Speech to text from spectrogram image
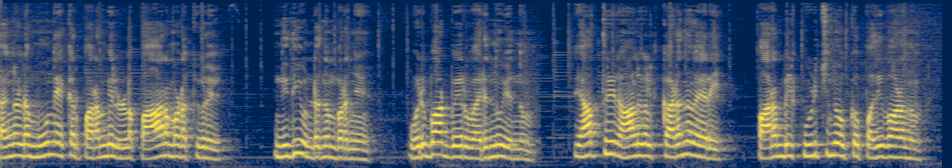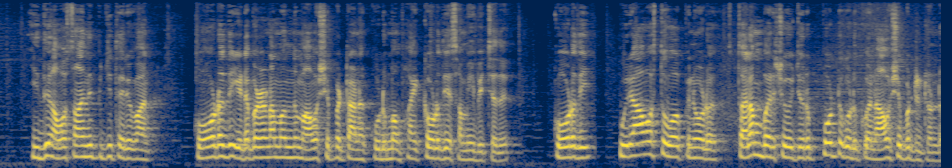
തങ്ങളുടെ മൂന്ന് ഏക്കർ പറമ്പിലുള്ള പാറമടക്കുകളിൽ നിധിയുണ്ടെന്നും പറഞ്ഞ് ഒരുപാട് പേർ വരുന്നു എന്നും രാത്രിയിൽ ആളുകൾ കടന്നു കയറി പറമ്പിൽ കുഴിച്ചു നോക്കുക പതിവാണെന്നും ഇത് അവസാനിപ്പിച്ചു തരുവാൻ കോടതി ഇടപെടണമെന്നും ആവശ്യപ്പെട്ടാണ് കുടുംബം ഹൈക്കോടതിയെ സമീപിച്ചത്. കോടതി പുരാവസ്തു വകുപ്പിനോട് സ്ഥലം പരിശോധിച്ച് റിപ്പോർട്ട് കൊടുക്കുവാൻ ആവശ്യപ്പെട്ടിട്ടുണ്ട്.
